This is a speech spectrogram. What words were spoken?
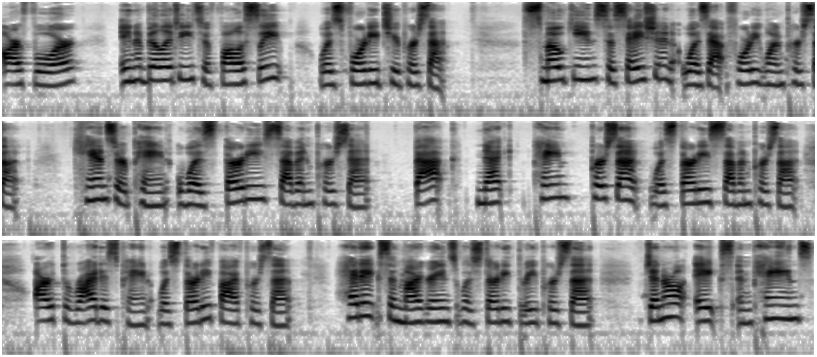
are for inability to fall asleep was 42%. Smoking cessation was at 41%. Cancer pain was 37%. Back, neck pain percent was 37%. Arthritis pain was 35%. Headaches and migraines was 33%. General aches and pains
